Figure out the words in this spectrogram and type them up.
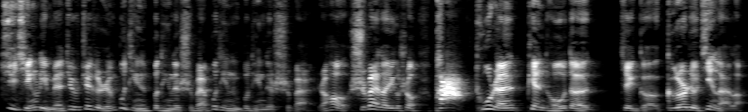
剧情里面就是这个人不停不停的失败，不停的不停的失败，然后失败到一个时候，啪，突然片头的这个歌儿就进来了。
